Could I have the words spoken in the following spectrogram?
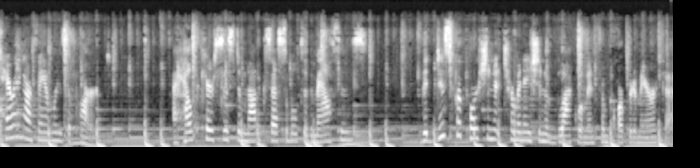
tearing our families apart, a healthcare system not accessible to the masses, the disproportionate termination of Black women from corporate America.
